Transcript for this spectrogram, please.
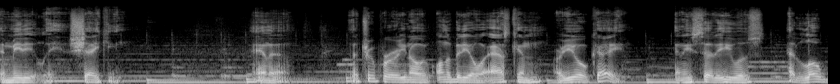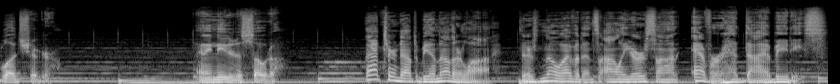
immediately, shaking. And uh, the trooper, you know, on the video asked him, "Are you okay?" And he said he was had low blood sugar and he needed a soda. That turned out to be another lie. There's no evidence Ali Irsan ever had diabetes.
